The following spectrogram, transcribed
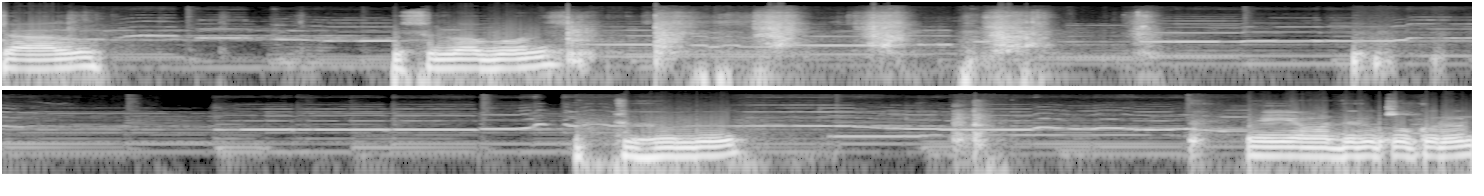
চাল, কিছু লবণ। একটু হলুদ। এই আমাদের উপকরণ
